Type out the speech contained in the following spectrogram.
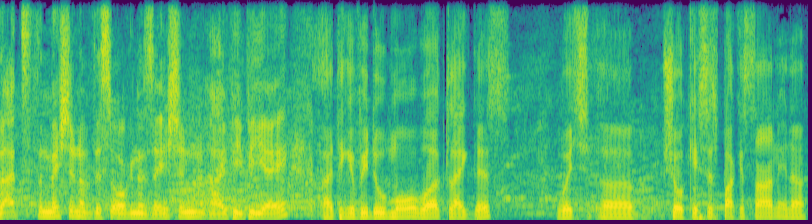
that's the mission of this organization, IPPA. I think if we do more work like this, which uh, showcases Pakistan in a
